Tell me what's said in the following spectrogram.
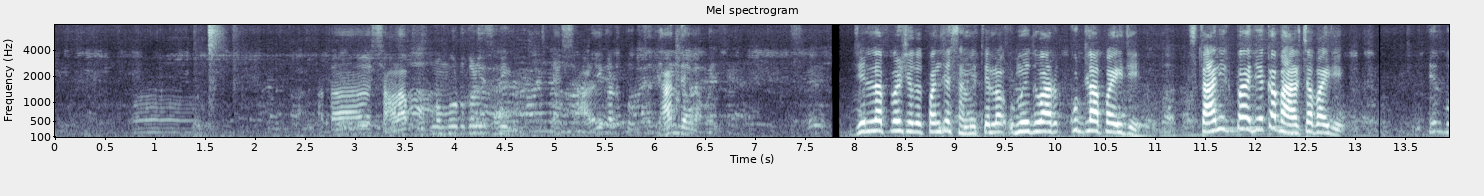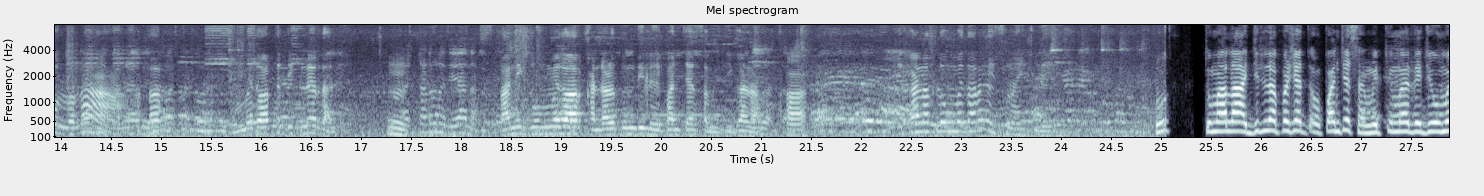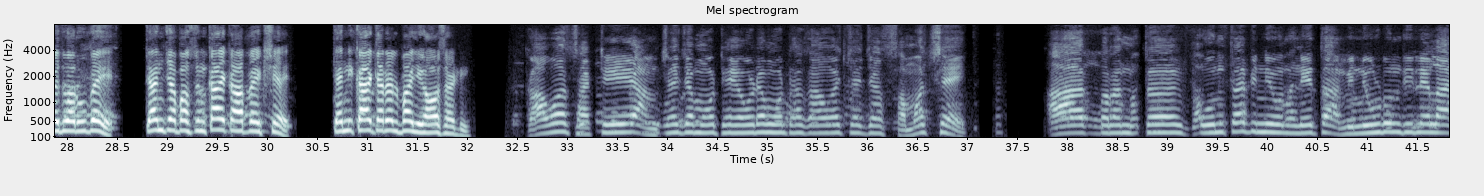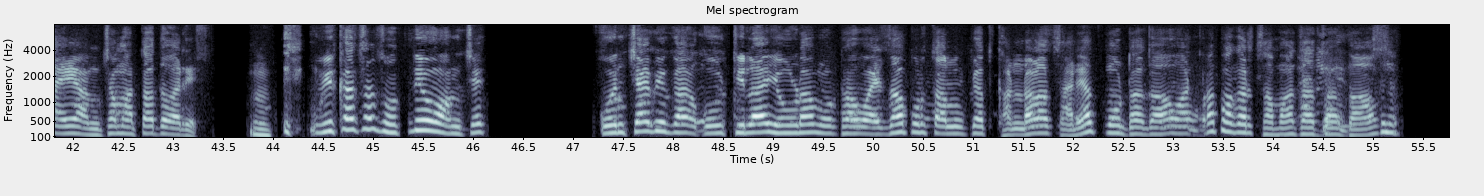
आता शाळा पूर्ण मोडगळीच नाही त्या शाळेकडे थोडंसं ध्यान द्यायला पाहिजे. जिल्हा परिषद व पंचायत समितीला उमेदवार कुठला पाहिजे? स्थानिक पाहिजे का बाहेरचा पाहिजे? तेच बोललो ना. आता उमेदवार तर डिक्लेअर झाले. स्थानिक उमेदवार खंडाळातून दिले पंचायत समिती गणाला हा. गणातले उमेदवार आहेच ना इथले. तुम्हाला जिल्हा परिषद पंचायत समितीमध्ये जे उमेदवार उभे आहे त्यांच्यापासून काय काय अपेक्षा आहे? त्यांनी काय करायला पाहिजे गावासाठी? गावासाठी आमच्या ज्या मोठ्या एवढ्या मोठ्या गावाच्या ज्या समस्या आहेत आजपर्यंत कोणता बी नेता आम्ही निवडून दिलेला आहे आमच्या मताद्वारे. विकासच होत नाही हो आमचे. कोणत्या बी गा- गोष्टीला एवढा मोठा वैजापूर तालुक्यात खंडाळा साऱ्यात मोठा गाव अठरा पगार समाजाचा गाव.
